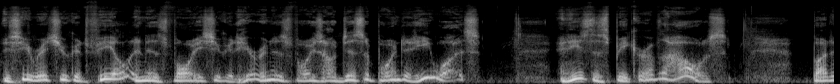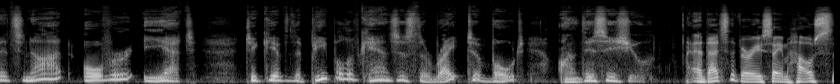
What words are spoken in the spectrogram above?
You see, Rich, you could feel in his voice, you could hear in his voice how disappointed he was. And he's the Speaker of the House. But it's not over yet to give the people of Kansas the right to vote on this issue. And that's the very same house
